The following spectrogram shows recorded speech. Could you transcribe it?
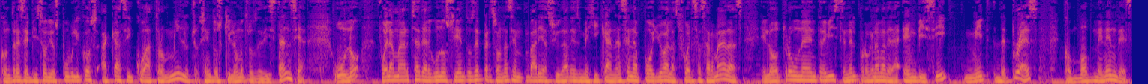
con tres episodios públicos a casi 4.800 kilómetros de distancia. Uno fue la marcha de algunos cientos de personas en varias ciudades mexicanas en apoyo a las Fuerzas Armadas. El otro una entrevista en el programa de la NBC, Meet the Press, con Bob Menéndez,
